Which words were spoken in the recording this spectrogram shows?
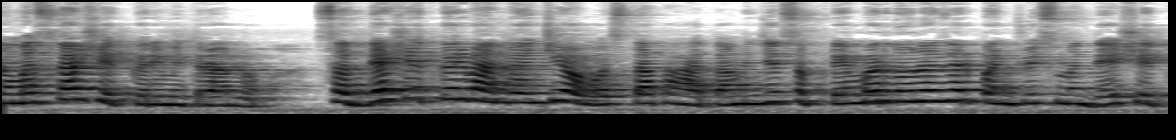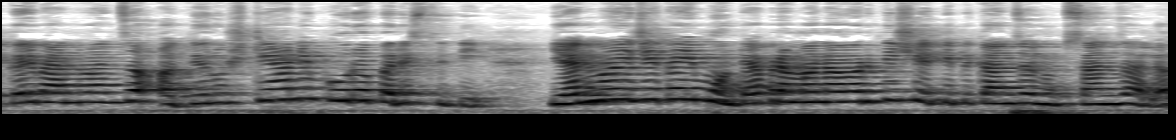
नमस्कार शेतकरी मित्रांनो. सध्या शेतकरी बांधवांची अवस्था पाहता म्हणजे सप्टेंबर दोन हजार पंचवीसमध्ये शेतकरी बांधवांचं अतिवृष्टी आणि पूर परिस्थिती यांमुळे जे काही मोठ्या प्रमाणावरती शेती पिकांचं नुकसान झालं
